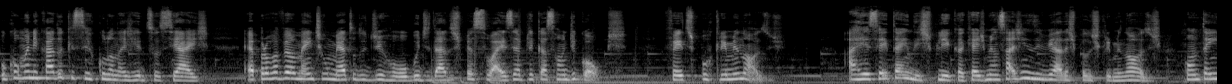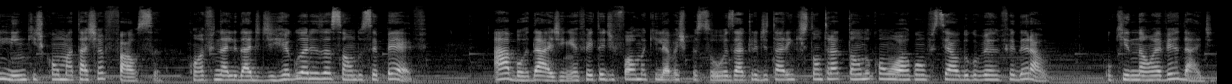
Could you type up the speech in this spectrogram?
O comunicado que circula nas redes sociais é provavelmente um método de roubo de dados pessoais e aplicação de golpes feitos por criminosos. A Receita ainda explica que as mensagens enviadas pelos criminosos contêm links com uma taxa falsa, com a finalidade de regularização do CPF. A abordagem é feita de forma que leva as pessoas a acreditarem que estão tratando com o órgão oficial do governo federal, o que não é verdade.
